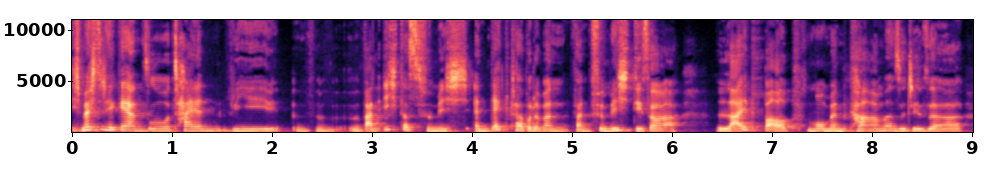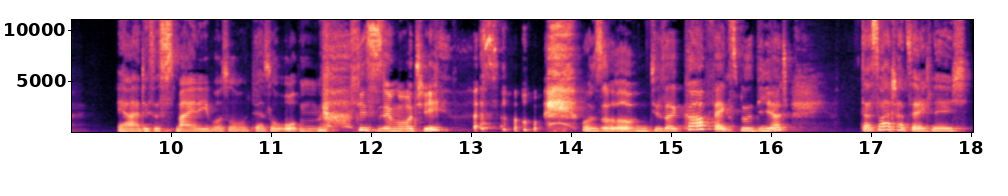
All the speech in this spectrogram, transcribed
ich möchte dir gerne so teilen, wie, wann ich das für mich entdeckt habe oder wann, wann für mich dieser Lightbulb-Moment kam, also dieser, ja, dieses Smiley, wo so, der so oben, dieses Emoji, so, wo so oben dieser Kopf explodiert. Das war tatsächlich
